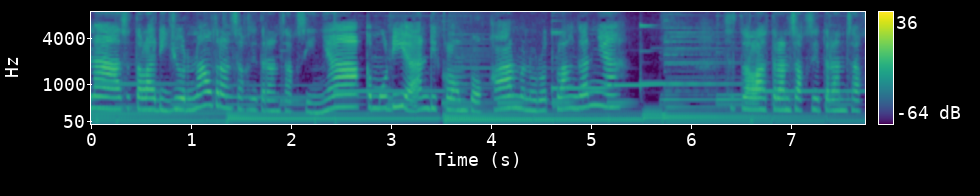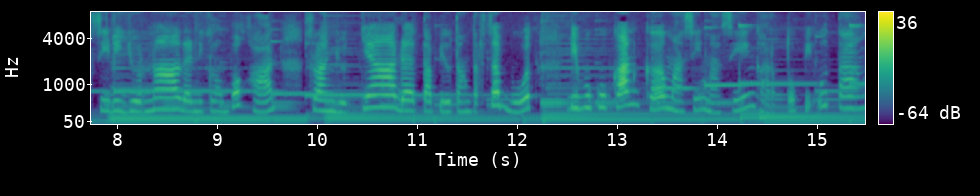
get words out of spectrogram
Nah, setelah di jurnal transaksi-transaksinya, kemudian dikelompokkan menurut pelanggannya. Setelah transaksi-transaksi di jurnal dan dikelompokkan, selanjutnya data piutang tersebut dibukukan ke masing-masing kartu piutang.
